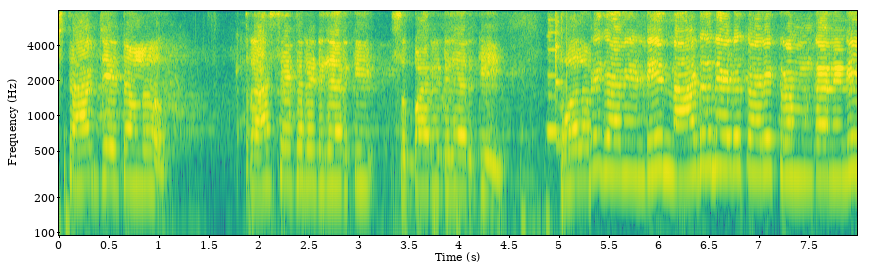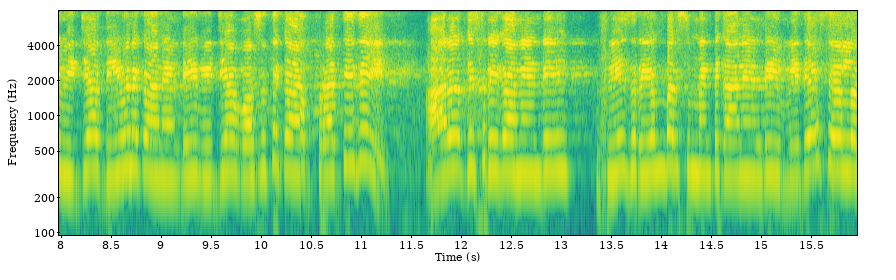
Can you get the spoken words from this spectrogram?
స్టార్ట్ చేయటంలో రాజశేఖర రెడ్డి గారికి సుబ్బారెడ్డి గారికి పోలబడి కానివ్వండి నాడు నేడు కార్యక్రమం కానివ్వండి విద్యా దీవెన కానివ్వండి విద్యా వసతి కా ప్రతిదీ ఆరోగ్యశ్రీ కానివ్వండి ఫీజు రియంబర్స్మెంట్ కానివ్వండి విదేశాల్లో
